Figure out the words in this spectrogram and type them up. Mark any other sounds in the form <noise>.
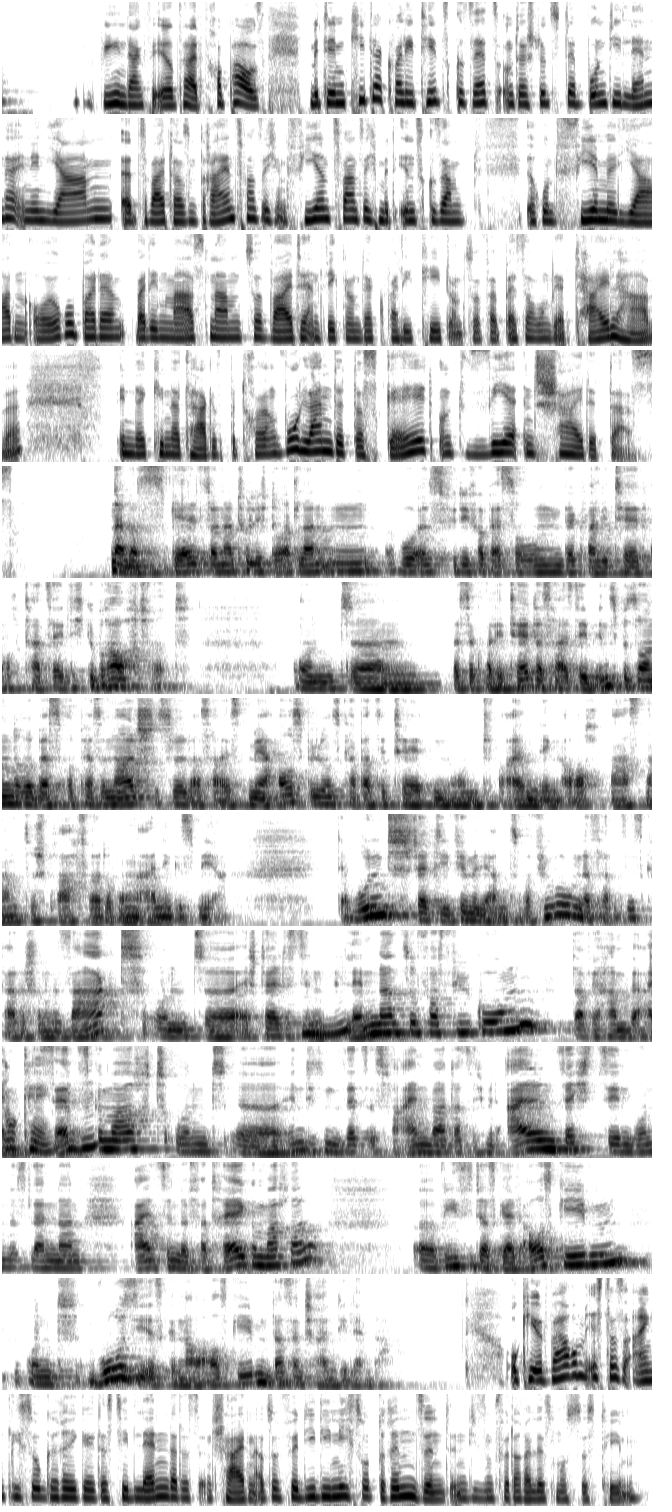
Vielen Dank für Ihre Zeit, Frau Paus. Mit dem Kita-Qualitätsgesetz unterstützt der Bund die Länder in den Jahren 2023 äh, und 2024 mit insgesamt rund 4 Milliarden Euro bei, der, bei den Maßnahmen zur Weiterentwicklung der Qualität und zur Verbesserung der Teilhabe in der Kindertagesbetreuung. Wo landet das Geld und wer entscheidet das? Na, das Geld soll natürlich dort landen, wo es für die Verbesserung der Qualität auch tatsächlich gebraucht wird. Und ähm, bessere Qualität, das heißt eben insbesondere bessere Personalschlüssel, das heißt mehr Ausbildungskapazitäten und vor allen Dingen auch Maßnahmen zur Sprachförderung, einiges mehr. Der Bund stellt die vier Milliarden zur Verfügung, das hatten Sie jetzt gerade schon gesagt, und äh, er stellt es den mhm. Ländern zur Verfügung. Dafür haben wir ein okay. Gesetz mhm. gemacht und äh, in diesem Gesetz ist vereinbart, dass ich mit allen 16 Bundesländern einzelne Verträge mache. Äh, wie sie das Geld ausgeben und wo sie es genau ausgeben, das entscheiden die Länder. Okay, und warum ist das eigentlich so geregelt, dass die Länder das entscheiden? Also für die, die nicht so drin sind in diesem Föderalismussystem?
